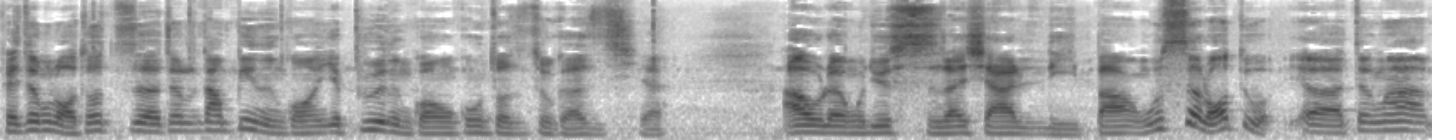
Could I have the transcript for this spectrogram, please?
反正我老早子在当兵辰光，一半辰光我工作是做搿事体的，啊，后来我就试了一下联邦，我试了老多，呃，等了。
